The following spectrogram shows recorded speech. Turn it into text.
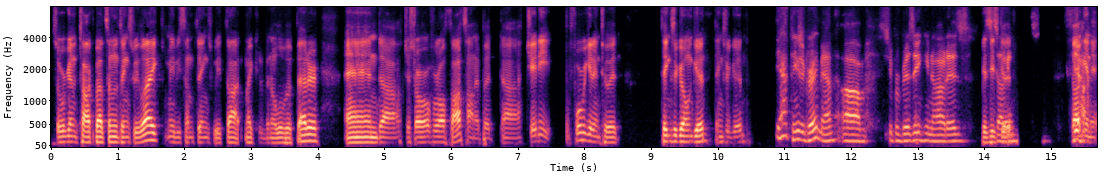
So we're going to talk about some of the things we liked, maybe some things we thought might could have been a little bit better, and uh, just our overall thoughts on it. But uh, JD, before we get into it, things are going good. Things are good. Yeah, things are great, man. Um, super busy. You know how it is. Busy's good thugging yeah. it.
